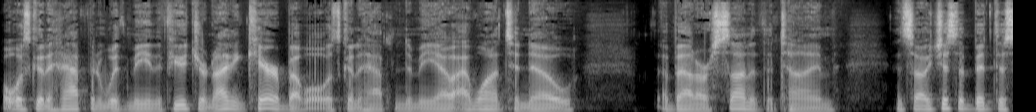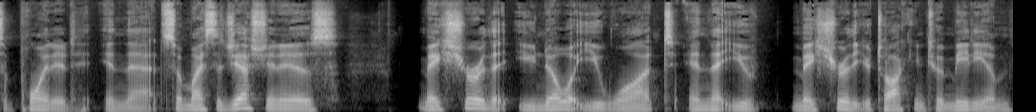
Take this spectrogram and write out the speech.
what was going to happen with me in the future. And I didn't care about what was going to happen to me. I, I wanted to know about our son at the time. And so I was just a bit disappointed in that. So my suggestion is make sure that you know what you want and that you make sure that you're talking to a medium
